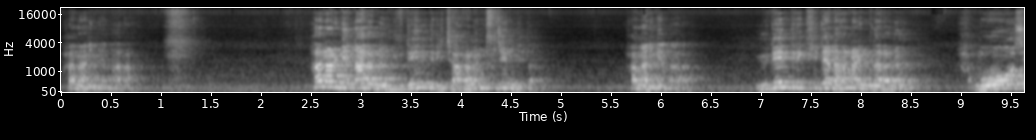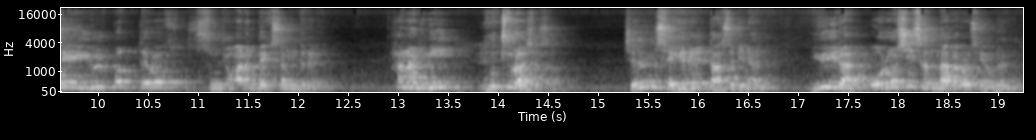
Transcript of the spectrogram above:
하나님의 나라. 하나님의 나라는 유대인들이 잘 아는 주제입니다. 하나님의 나라. 유대인들이 기대하는 하나님 나라는 모세의 율법대로 순종하는 백성들을 하나님이 구출하셔서 전 세계를 다스리는 유일한 오롯이 선 나라로 세우는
